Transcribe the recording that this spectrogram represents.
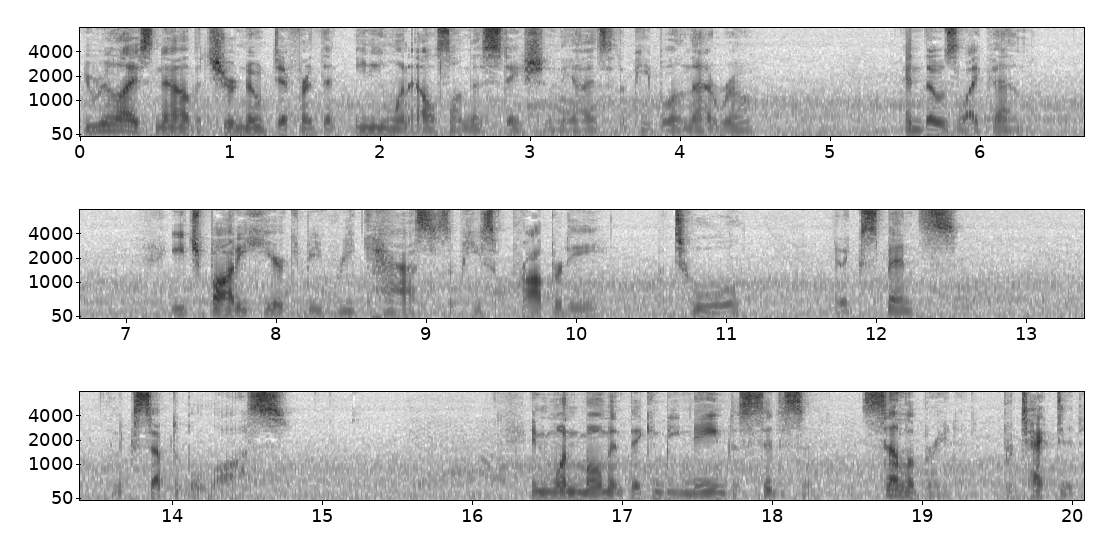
You realize now that you're no different than anyone else on this station in the eyes of the people in that room, and those like them. Each body here could be recast as a piece of property, a tool, an expense, an acceptable loss. In one moment, they can be named a citizen, celebrated, protected,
